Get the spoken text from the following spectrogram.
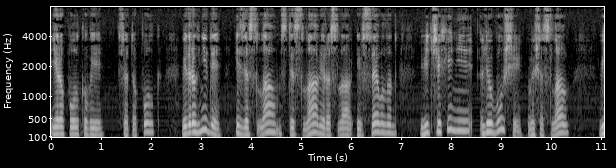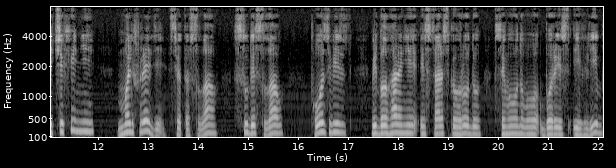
Ярополкової Святополк, від Рогніди Ізяслав, Мстислав, Ярослав і Всеволод, від Чехині Любуші Вишеслав, від Чехині Мальфреді Святослав, Судислав, Позвізд, від болгарині із царського роду Симонового Борис і Гліб,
